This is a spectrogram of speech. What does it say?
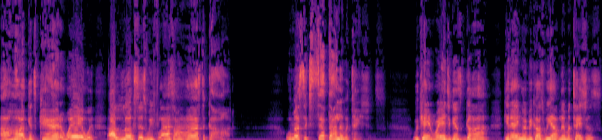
Our heart gets carried away with our looks as we flash our eyes to God. We must accept our limitations. We can't rage against God, get angry because we have limitations.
